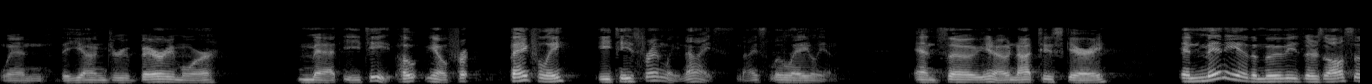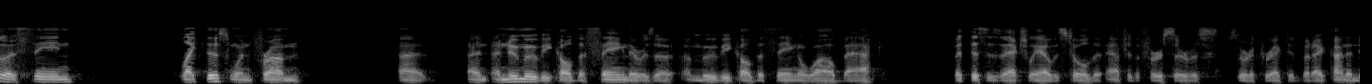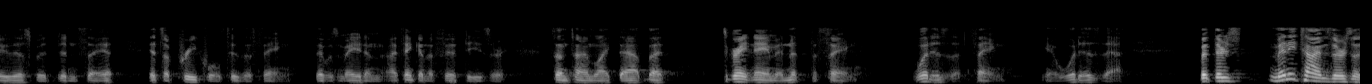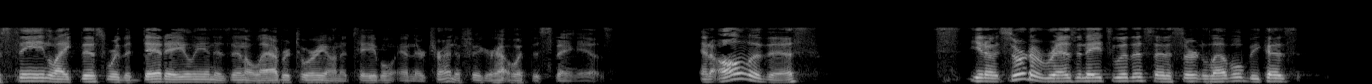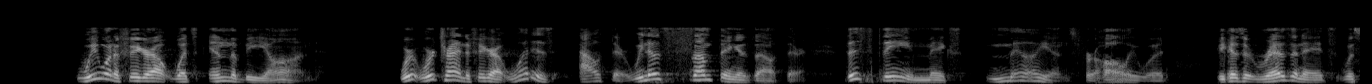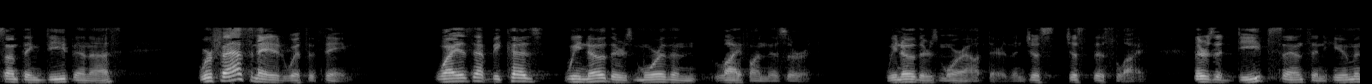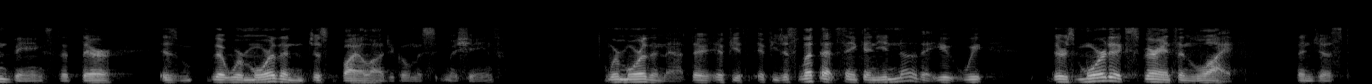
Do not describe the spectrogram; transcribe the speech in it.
when the young Drew Barrymore met E.T. You know, for, thankfully, E.T.'s friendly, nice, nice little alien. And so, you know, not too scary. In many of the movies, there's also a scene like this one from uh, a, a new movie called The Thing. There was a, a movie called The Thing a while back. But this is actually, I was told after the first service, sort of corrected, but I kind of knew this but didn't say it. It's a prequel to The Thing that was made in, I think, in the 50s or sometime like that. But it's a great name, isn't it? The Thing. What is the Thing? You know, what is that? But there's many times there's a scene like this where the dead alien is in a laboratory on a table and they're trying to figure out what this thing is. And all of this, you know, it sort of resonates with us at a certain level because we want to figure out what's in the beyond. We're, we're trying to figure out what is out there. We know something is out there. This theme makes millions for Hollywood because it resonates with something deep in us. We're fascinated with the theme. Why is that? Because we know there's more than life on this earth. We know there's more out there than just, just this life. There's a deep sense in human beings that there is that we're more than just biological machines. We're more than that. If you if you just let that sink in, you know that you we there's more to experience in life than just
